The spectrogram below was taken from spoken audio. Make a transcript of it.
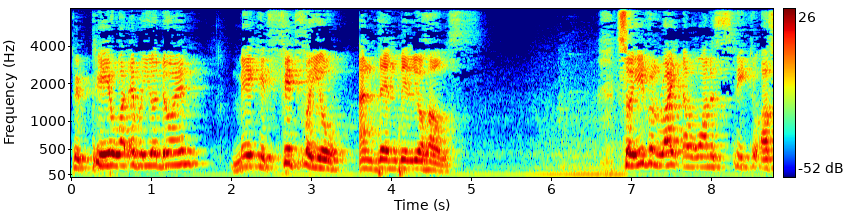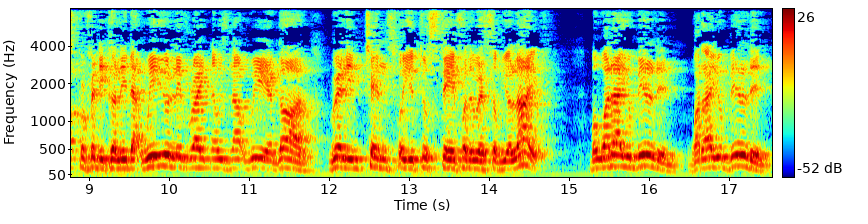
prepare whatever you're doing, make it fit for you, and then build your house. So even right now, I want to speak to us prophetically that where you live right now is not where God really intends for you to stay for the rest of your life. But what are you building? What are you building?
